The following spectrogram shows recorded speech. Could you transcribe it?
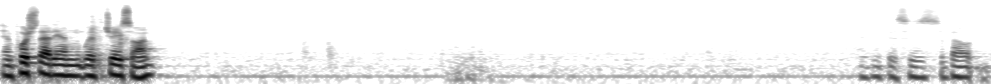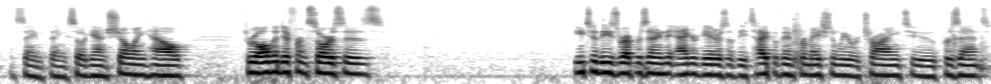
and push that in with JSON. This is about the same thing. So again, showing how through all the different sources, each of these representing the aggregators of the type of information we were trying to present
